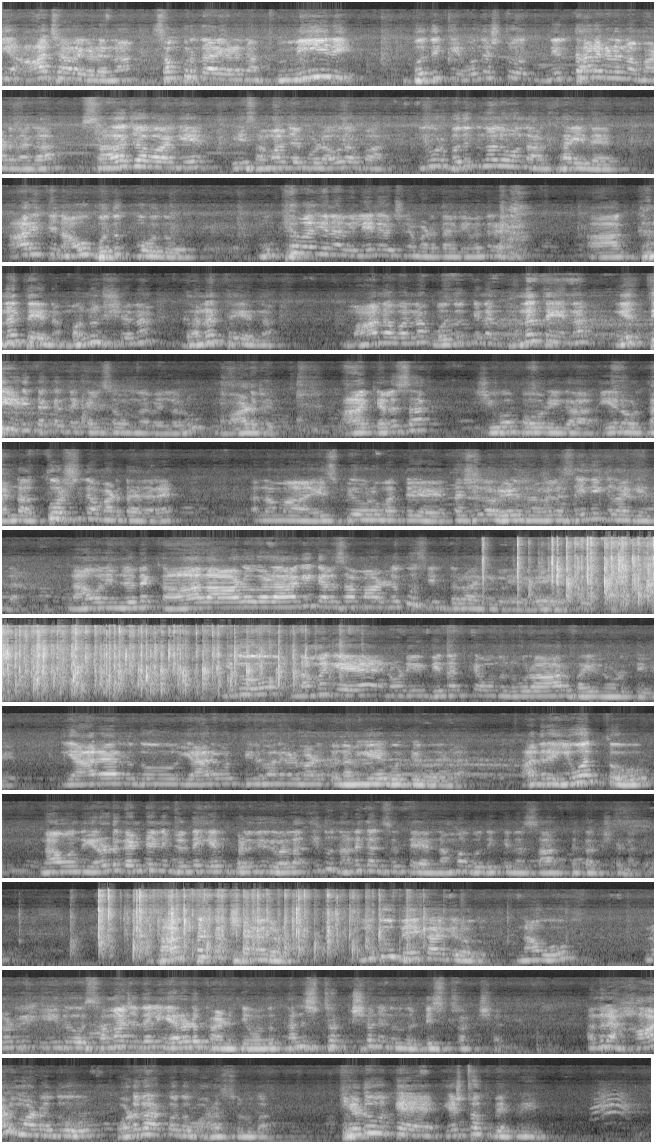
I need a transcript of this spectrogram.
ಈ ಆಚಾರಗಳನ್ನ, ಸಂಪ್ರದಾಯಗಳನ್ನ ಮೀರಿ ಬದುಕಿ ಒಂದಷ್ಟು ನಿರ್ಧಾರಗಳನ್ನ ಮಾಡಿದಾಗ ಸಹಜವಾಗಿ ಈ ಸಮಾಜ ಕೂಡ, ಹೌದಪ್ಪ, ಇವ್ರ ಬದುಕಿನಲ್ಲೂ ಒಂದು ಅರ್ಥ ಇದೆ. ಆ ರೀತಿ ನಾವು ಬದುಕಬಹುದು. ಮುಖ್ಯವಾಗಿ ನಾವು ಇಲ್ಲಿ ಏನು ಯೋಚನೆ ಮಾಡ್ತಾ ಇದ್ದೀವಿ ಅಂದ್ರೆ, ಆ ಘನತೆಯನ್ನ, ಮನುಷ್ಯನ ಘನತೆಯನ್ನ, ಮಾನವನ ಬದುಕಿನ ಘನತೆಯನ್ನ ಎತ್ತಿ ಹಿಡಿತಕ್ಕಂಥ ಕೆಲಸವನ್ನು ನಾವೆಲ್ಲರೂ ಮಾಡಬೇಕು. ಆ ಕೆಲಸ ಶಿವಪ್ಪ ಅವರೀಗ ಏನು ಅವ್ರ ತಂಡ ಹತ್ತು ವರ್ಷದಿಂದ ಮಾಡ್ತಾ ಇದ್ದಾರೆ. ನಮ್ಮ ಎಸ್ ಪಿ ಅವರು ಮತ್ತೆ ತಹಶೀಲ್ ಅವರು ಹೇಳಿದ್ರು, ನಾವೆಲ್ಲ ಸೈನಿಕರಾಗಿ ಅಂತ. ನಾವು ನಿಮ್ ಜೊತೆ ಕಾಲಾಳುಗಳಾಗಿ ಕೆಲಸ ಮಾಡ್ಲಿಕ್ಕೂ ಸಿದ್ಧರಾಗಿದ್ದೇವೆ. ಇದು ನಮಗೆ ನೋಡಿ ದಿನಕ್ಕೆ ಒಂದು ನೂರಾರು ಫೈಲ್ ನೋಡ್ತೀವಿ ಯಾರ್ಯಾರದು ಯಾರ್ಯಾರು ತೀರ್ಮಾನಗಳು ಮಾಡುತ್ತೆ ನಮಗೆ ಗೊತ್ತಿರೋದಿಲ್ಲ. ಆದರೆ ಇವತ್ತು ನಾವೊಂದು ಎರಡು ಗಂಟೆ ನಿಮ್ಮ ಜೊತೆ ಏನು ಕಳೆದಿದ್ವಲ್ಲ, ಇದು ನನಗನ್ಸುತ್ತೆ ನಮ್ಮ ಬದುಕಿನ ಸಾರ್ಥಕ ಕ್ಷಣಗಳು. ಸಾರ್ಥಕ ಕ್ಷಣಗಳು. ಇದು ಬೇಕಾಗಿರೋದು. ನಾವು ನೋಡ್ರಿ, ಇದು ಸಮಾಜದಲ್ಲಿ ಎರಡು ಕಾಣ್ತೀವಿ ಒಂದು ಕನ್ಸ್ಟ್ರಕ್ಷನ್ ಇನ್ನೊಂದು ಡಿಸ್ಟ್ರಕ್ಷನ್ ಅಂದರೆ ಹಾಳು ಮಾಡೋದು ಒಡೆದಾಕೋದು ಬಹಳ ಸುಲಭ. ಕೆಡುವಕ್ಕೆ ಎಷ್ಟೊತ್ತು ಬೇಕ್ರಿ?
